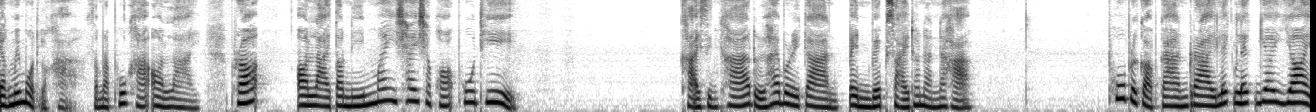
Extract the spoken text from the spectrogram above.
ยังไม่หมดหรอกค่ะสำหรับผู้ค้าออนไลน์ เพราะ ออนไลน์ตอนนี้ไม่ใช่เฉพาะผู้ที่ ขายสินค้าหรือให้บริการเป็นเว็บไซต์เท่านั้นนะคะ ผู้ประกอบการรายเล็กๆ ย่อย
